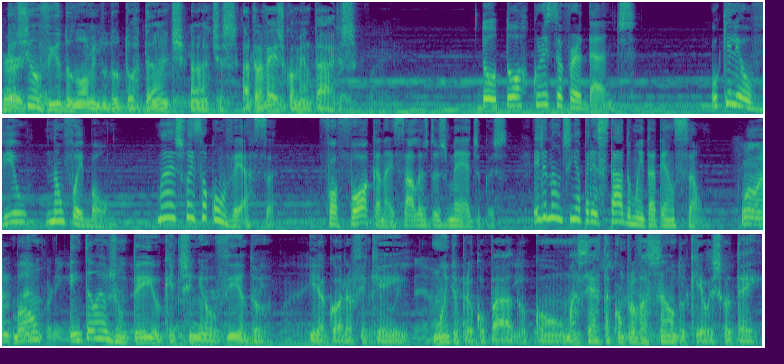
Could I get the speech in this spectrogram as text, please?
Eu tinha ouvido o nome do Dr. Dante antes, através de comentários. Dr. Christopher Dante. O que ele ouviu não foi bom, mas foi só conversa. Fofoca nas salas dos médicos. Ele não tinha prestado muita atenção. Bom, então eu juntei o que tinha ouvido e agora fiquei muito preocupado com uma certa comprovação do que eu escutei.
